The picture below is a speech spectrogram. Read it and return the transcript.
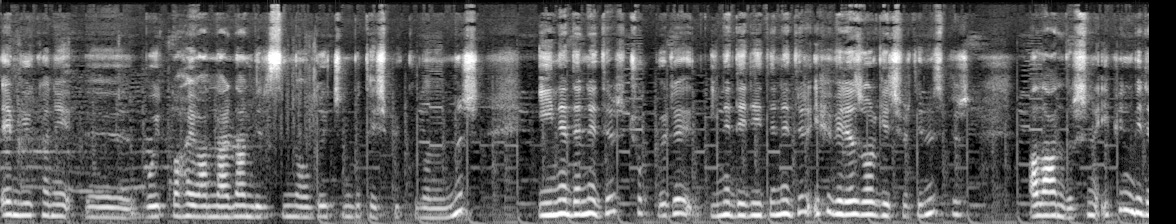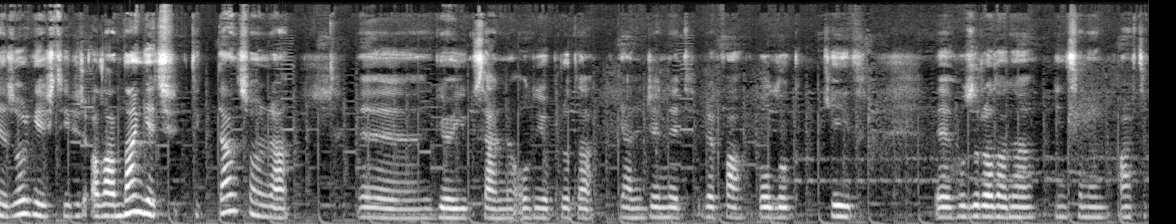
en büyük hani e, boyutlu hayvanlardan birisinin olduğu için bu teşbih kullanılmış. İğne de nedir? Çok böyle iğne deliği de nedir? İpi bile zor geçirdiğimiz bir alandır. Şimdi ipin bile zor geçtiği bir alandan geçtikten sonra e, göğe yükselme oluyor burada. Yani cennet, refah, bolluk, keyif, e, huzur alanı, insanın artık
